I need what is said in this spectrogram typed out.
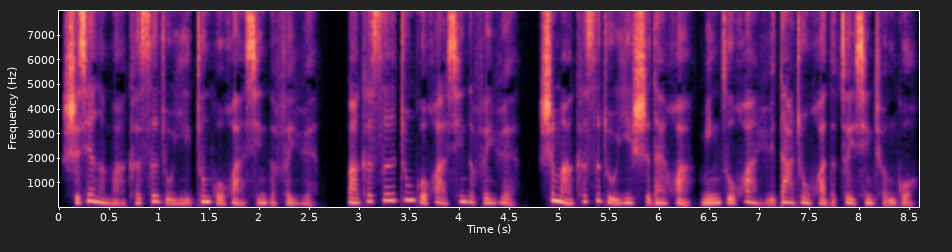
实现了马克思主义中国化新的飞跃。马克思中国化新的飞跃是马克思主义时代化、民族化与大众化的最新成果，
